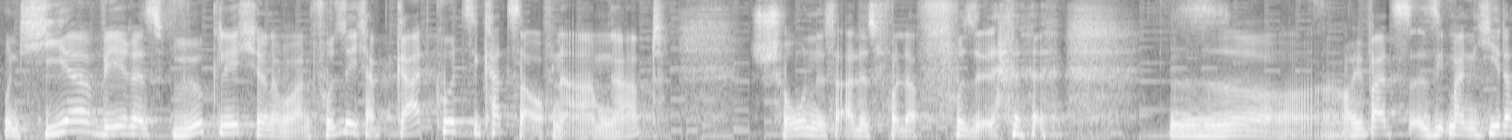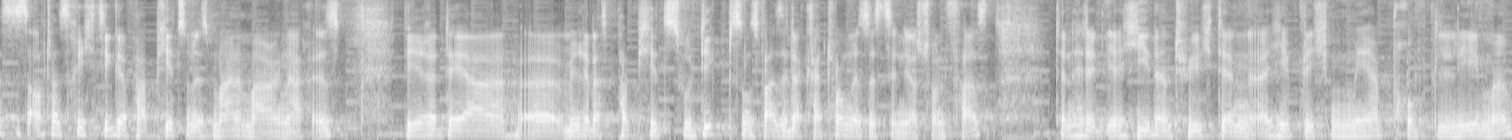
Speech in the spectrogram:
Und hier wäre es wirklich, da war ein Fussel. Ich habe gerade kurz die Katze auf den Arm gehabt. Schon ist alles voller Fussel. So, auf jeden Fall sieht man hier, dass es auch das richtige Papier, zumindest meiner Meinung nach ist. Wäre, der, äh, wäre das Papier zu dick, beziehungsweise der Karton ist es denn ja schon fast, dann hättet ihr hier natürlich dann erheblich mehr Probleme.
